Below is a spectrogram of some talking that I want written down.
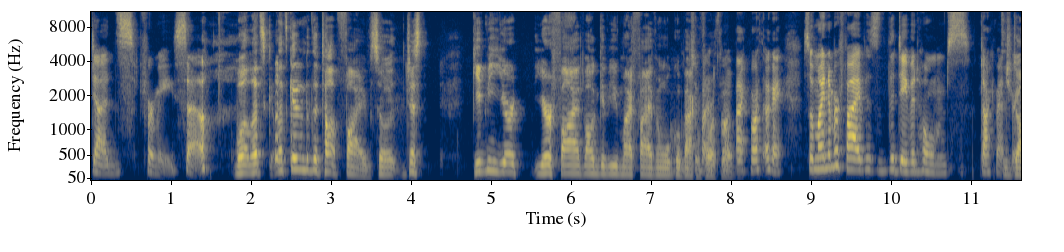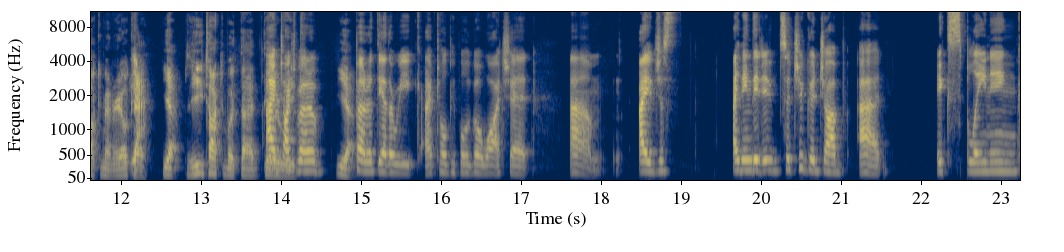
duds for me. So Well, let's let's get into the top five. So just give me your your five. I'll give you my five, and we'll go back and forth Back and forth. Okay, so my number five is the David Holmes The documentary. documentary. Okay. Yeah. So you talked about that. The I've talked week. about it Yeah. about it the other week. I've told people to go watch it. Um, I just, I think they did such a good job at explaining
